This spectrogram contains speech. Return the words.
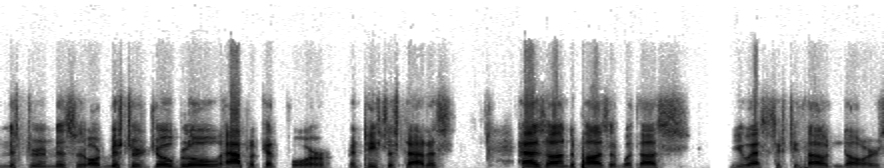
Mr. and Mrs. or Mr. Joe Blow, applicant for rentista status, has on deposit with us US $60,000,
